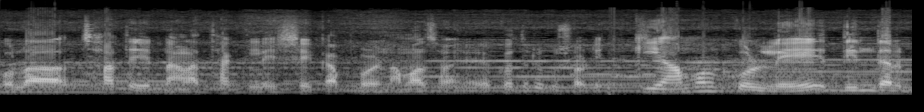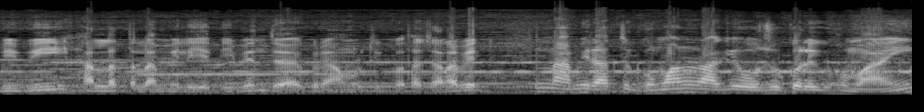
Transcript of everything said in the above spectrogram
খোলা, ছাদে নাড়া থাকলে সে কাপড়ে নামাজ হয় না। কতটুকু সঠিক। কি আমল করলে দিনদার বিবি আল্লাহ তালা মিলিয়ে দিবেন? দয়া করে আমলটির কথা জানাবেন। আমি রাতে ঘুমানোর আগে অজু করে ঘুমাই।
